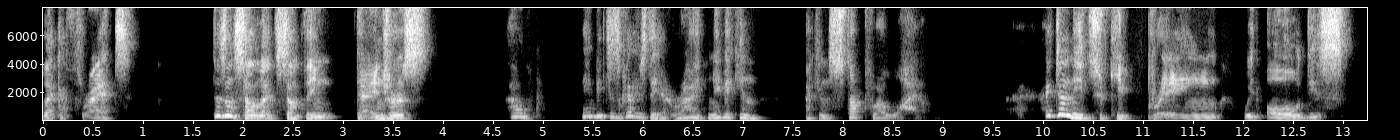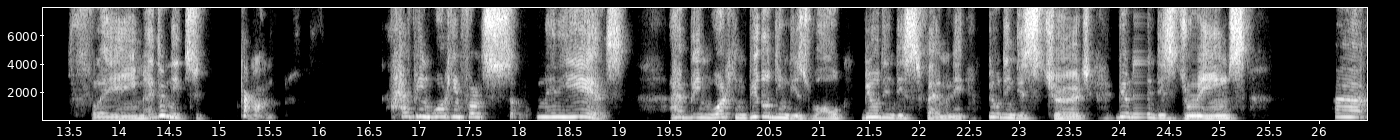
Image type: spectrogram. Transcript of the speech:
like a threat. Doesn't sound like something dangerous. Oh, maybe this guy's there, right? Maybe I can I can stop for a while. I don't need to keep praying with all this flame. I don't need to come on. I have been working for so many years. I've been working, building this wall, building this family, building this church, building these dreams. Uh,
